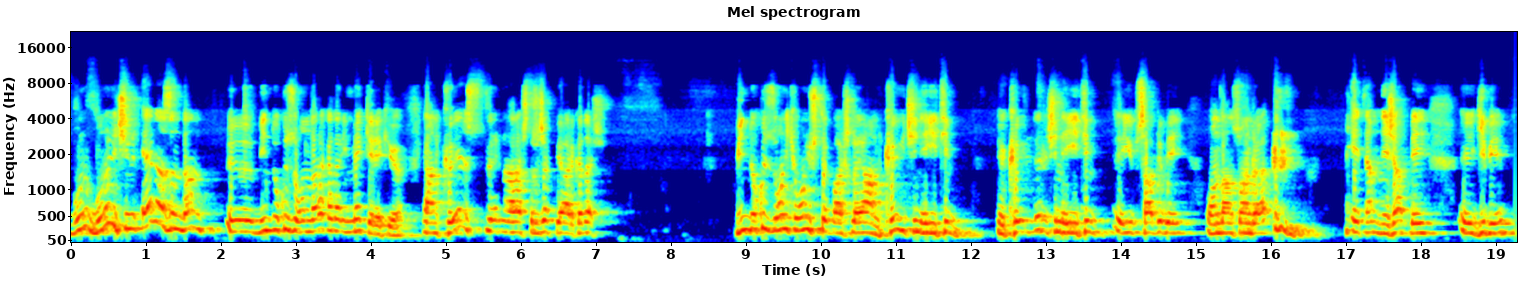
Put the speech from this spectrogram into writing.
Bunun, için en azından e, 1910'lara kadar inmek gerekiyor. Yani köy enstitülerini araştıracak bir arkadaş 1912-13'te başlayan köy için eğitim, e, köylüler için eğitim Eyüp Sabri Bey, ondan sonra Ethem Nejat Bey e, gibi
